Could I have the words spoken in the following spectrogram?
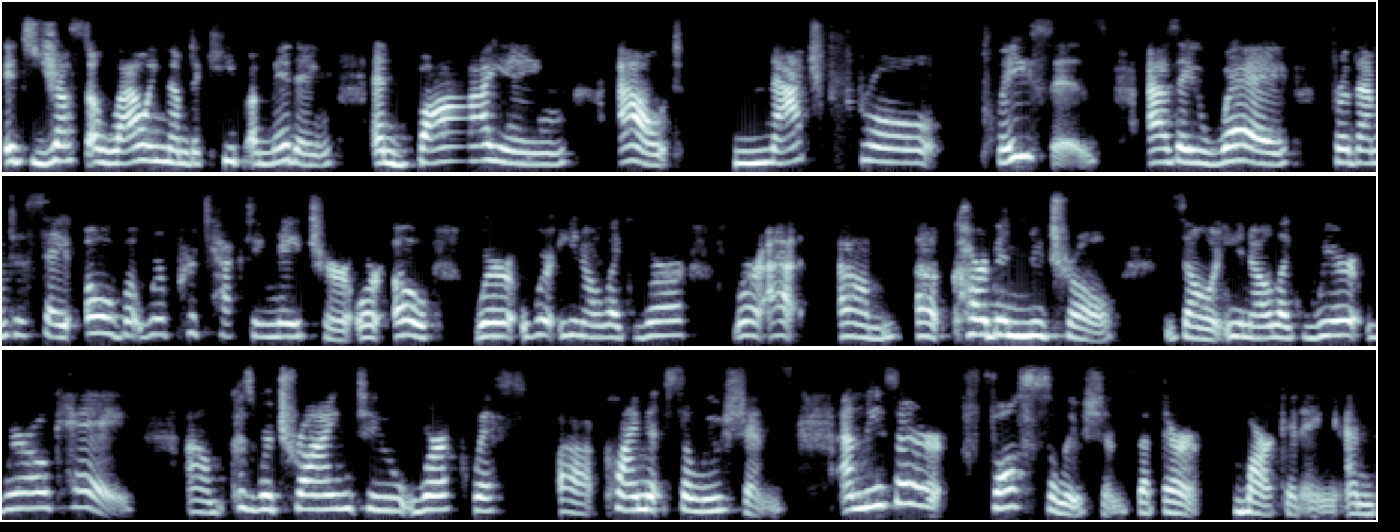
It's just allowing them to keep emitting and buying out natural places as a way for them to say, oh, but we're protecting nature or, oh, we're, we're, you know, like we're, we're at, um, a carbon neutral zone, you know, like we're, we're okay. Um, cause we're trying to work with uh, climate solutions. And these are false solutions that they're marketing and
